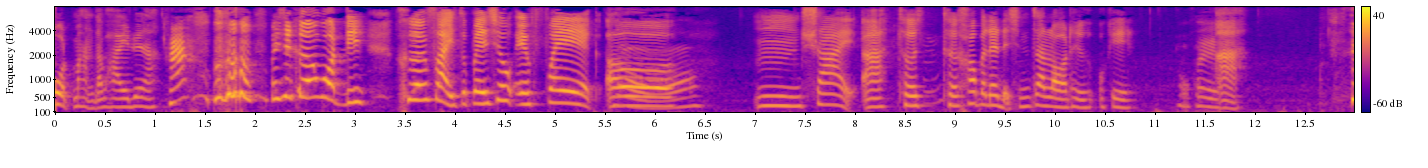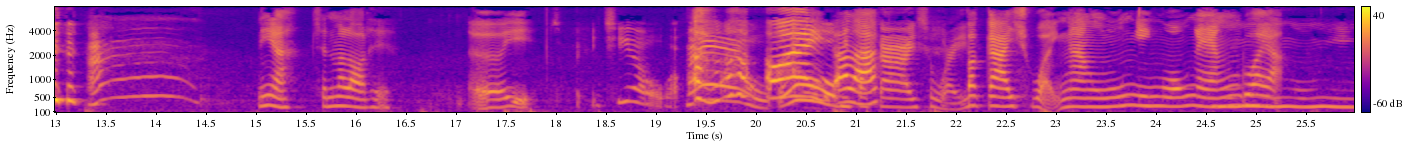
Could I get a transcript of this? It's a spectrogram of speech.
บดมหันตภัยด้วยนะ ฮะ ไม่ใช่เครื่องบดดิ เครื่องใส่ Special Effect เออ อืม ใช่ อะ เธอ เธอเข้าไปเลยเดี๋ยวฉันจะรอเธอ โอเค โอเค อะอ่านี่ไงฉันมารอเธอ เอ้ยไปเที่ยวออกมาแล้วโอ้ยมีน่ารัปกระกายสวยประกายฉวยงางงงิงงงแงงด้วยอะงงยิง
